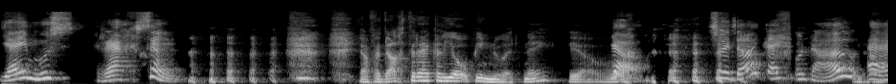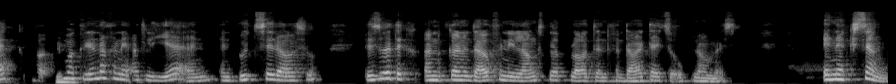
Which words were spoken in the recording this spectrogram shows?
Jy moes reg sing. ja, vandag trek hulle jou op die noot, nê? Nee? Ja. Wow. Ja. So daai tyd onthou ek, kom ek eendag in die ateljee in in Boet sê daarso. Dis wat ek aan kan onthou van die langspeelplate en van daai tyd se opnames. En ek sing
